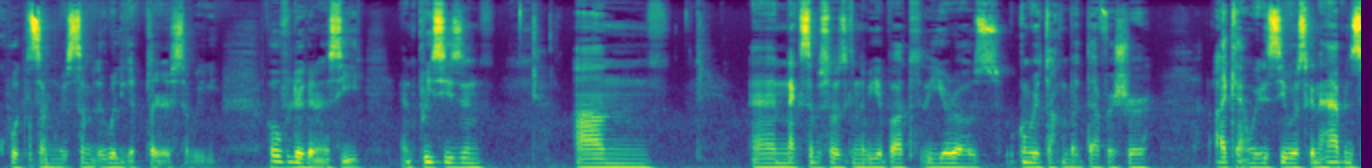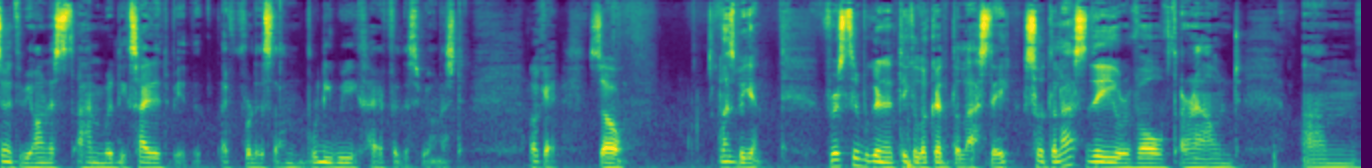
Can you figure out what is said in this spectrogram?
quick summary of some of the really good players that we hopefully are gonna see in preseason. Um, and next episode is gonna be about the Euros. We're gonna be talking about that for sure. I can't wait to see what's gonna happen soon. To be honest, I'm really excited to be like for this. I'm really really excited for this. To be honest. Okay, so let's begin. Firstly, we're going to take a look at the last day. So, the last day revolved around um,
